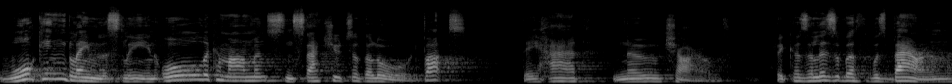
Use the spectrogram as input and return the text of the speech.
walking blamelessly in all the commandments and statutes of the Lord. But they had no child, because Elizabeth was barren,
